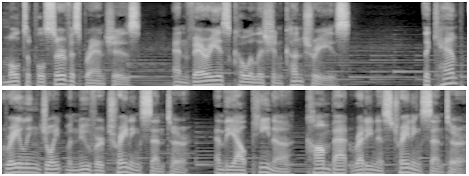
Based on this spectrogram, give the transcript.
multiple service branches, and various coalition countries. The Camp Grayling Joint Maneuver Training Center and the Alpena Combat Readiness Training Center,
